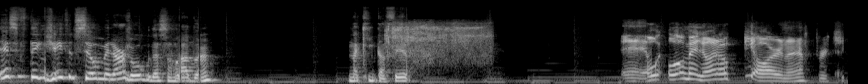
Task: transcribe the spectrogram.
esse tem jeito de ser o melhor jogo dessa rodada, né? Na quinta-feira. É, ou, ou melhor é o pior, né? Porque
